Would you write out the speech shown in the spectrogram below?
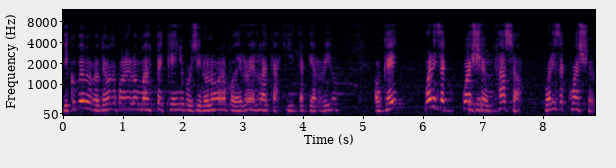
Discúlpeme, pero tengo que ponerlo más pequeño porque si no, no van a poder ver la cajita aquí arriba. Okay? What is the question, Hassa? What is the question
